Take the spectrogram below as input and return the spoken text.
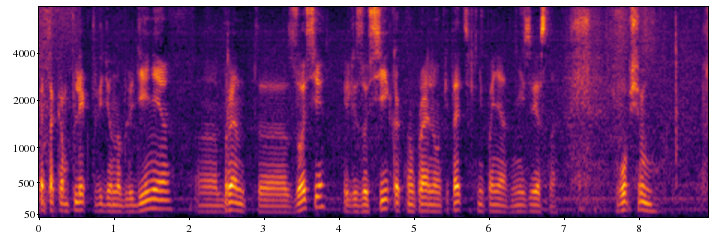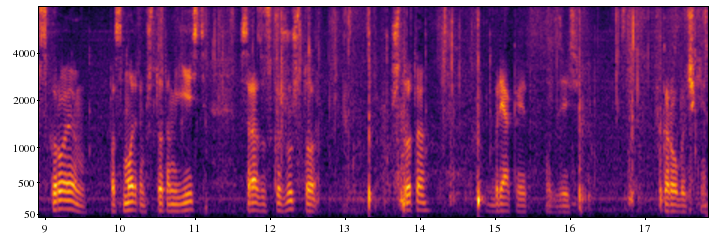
Это комплект видеонаблюдения, э, бренд э, Zosi или Zosi, как там правильно у китайцев, непонятно, неизвестно. В общем, вскроем, посмотрим, что там есть. Сразу скажу, что что-то брякает вот здесь в коробочке.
